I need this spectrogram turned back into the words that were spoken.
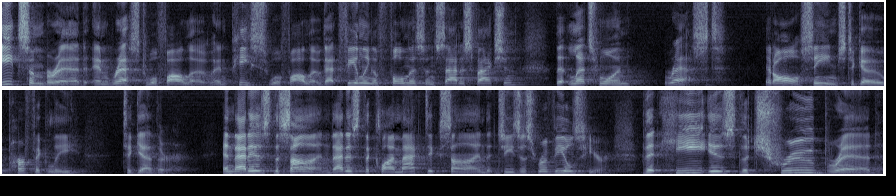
Eat some bread, and rest will follow, and peace will follow. That feeling of fullness and satisfaction that lets one rest. It all seems to go perfectly together. And that is the sign, that is the climactic sign that Jesus reveals here that he is the true bread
